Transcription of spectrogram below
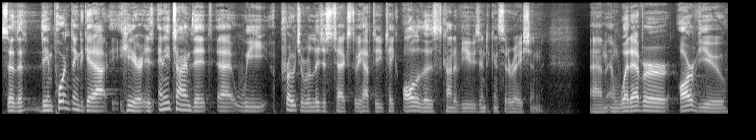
So the, the important thing to get out here is anytime that uh, we approach a religious text, we have to take all of those kind of views into consideration. Um, and whatever our view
